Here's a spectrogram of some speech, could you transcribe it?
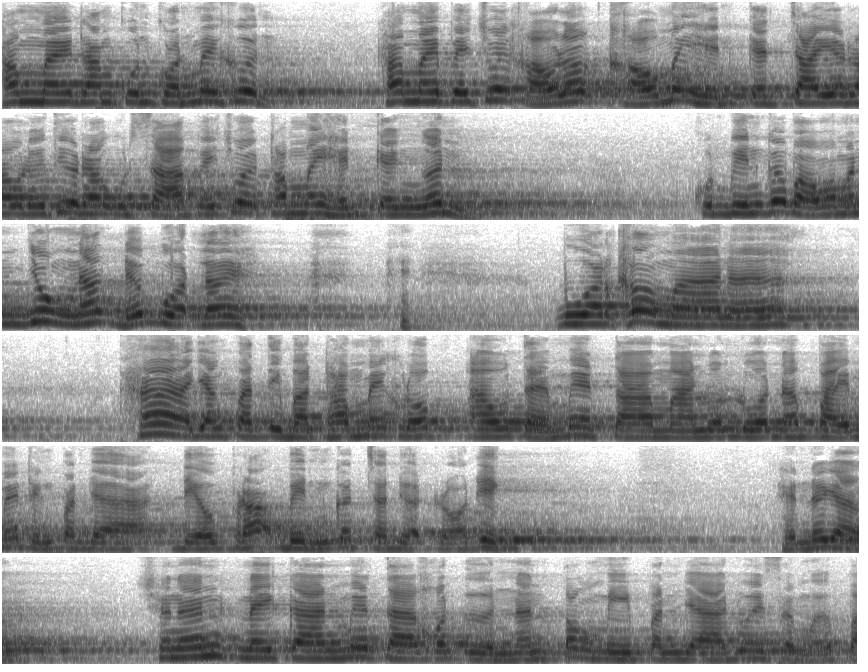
ทำไมทำคุณคนไม่ขึ้นทำไมไปช่วยเขาแล้ว เขาไม่เห็นแก่ใจเราเลยที่เราอุตส่าห์ไปช่วยทำไมเห็นแก่เงิน คุณบินก็บอกว่ามันยุ่งนัก เดี๋ยวบวชเลย บวชเข้ามานะ ถ้ายังปฏิบัติธรรมไม่ครบ เอาแต่เมตตามาล้วนๆนะไปไม่ถึงปัญญา เดี๋ยวพระบินก็จะเดือดร้อนอีก เห็นได้ยัง ฉะนั้นในการเมตตาคนอื่นนั้นต้องมีปัญญาด้วยเสมอไป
